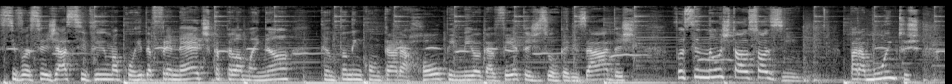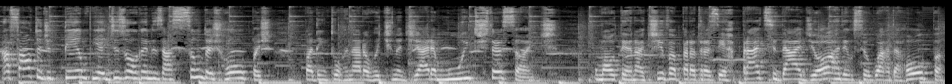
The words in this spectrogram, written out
Se você já se viu em uma corrida frenética pela manhã, tentando encontrar a roupa em meio a gavetas desorganizadas, você não está sozinho. Para muitos, a falta de tempo e a desorganização das roupas podem tornar a rotina diária muito estressante. Uma alternativa para trazer praticidade e ordem ao seu guarda-roupa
